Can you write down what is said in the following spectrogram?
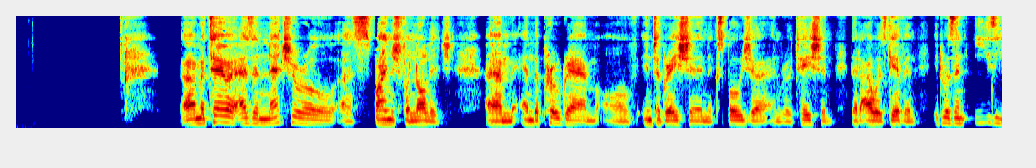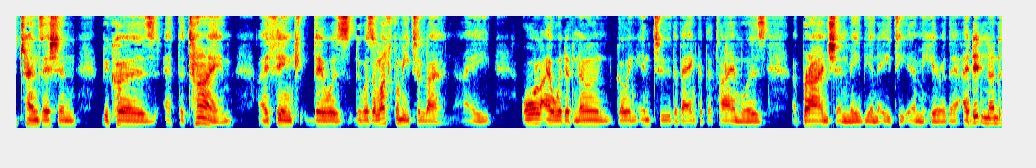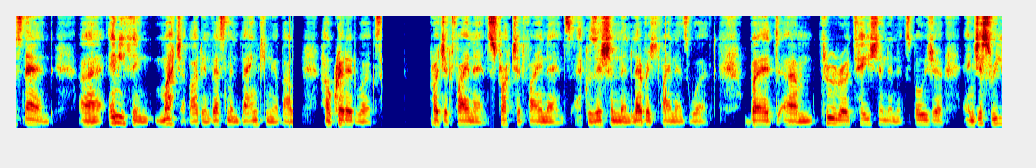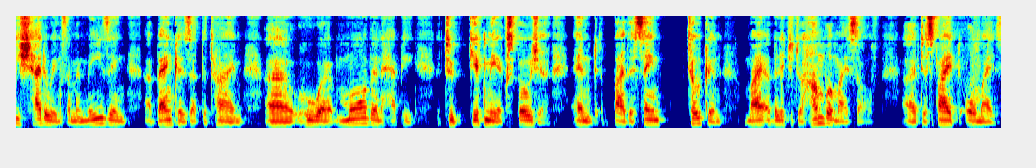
Uh, Mateo, as a natural uh, sponge for knowledge, um, and the program of integration, exposure, and rotation that I was given, it was an easy transition because at the time, I think there was there was a lot for me to learn. I all I would have known going into the bank at the time was a branch and maybe an ATM here or there. I didn't understand uh, anything much about investment banking, about how credit works, project finance, structured finance, acquisition and leveraged finance worked. But um, through rotation and exposure and just really shadowing some amazing uh, bankers at the time uh, who were more than happy to give me exposure. And by the same token, my ability to humble myself, uh, despite all my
